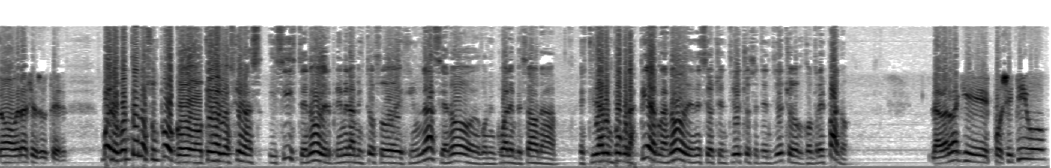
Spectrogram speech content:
No, gracias a usted. Bueno, contanos un poco qué evaluación hiciste, ¿no? Del primer amistoso de gimnasia, ¿no? Con el cual empezaron a estirar un poco las piernas, ¿no? En ese 88-78 contra Hispano. La verdad que es positivo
